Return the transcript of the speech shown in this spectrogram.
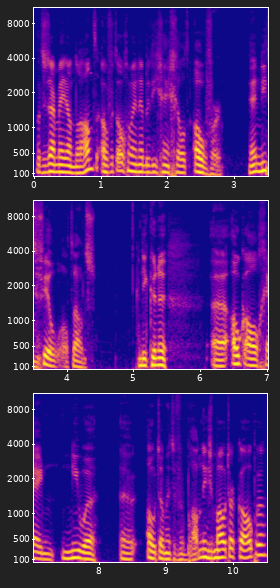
Wat is daarmee aan de hand? Over het algemeen hebben die geen geld over. Hè? Niet veel althans. Die kunnen uh, ook al geen nieuwe uh, auto met een verbrandingsmotor kopen.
